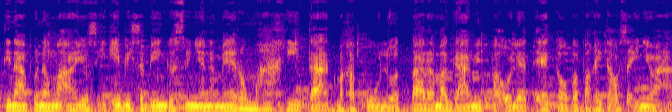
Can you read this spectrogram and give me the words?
tinapon ng maayos, ibig sabihin gusto niya na merong makakita at makapulot para magamit pa ulit. Ito, papakita ko sa inyo ha.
